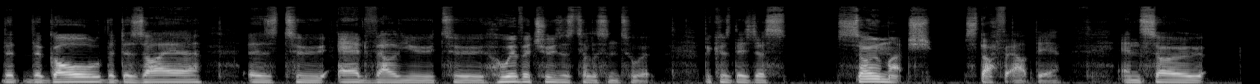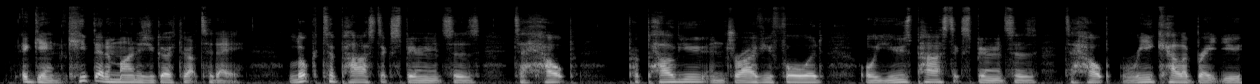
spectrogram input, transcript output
The the goal, the desire, is to add value to whoever chooses to listen to it, because there's just so much stuff out there, and so again, keep that in mind as you go throughout today. Look to past experiences to help propel you and drive you forward, or use past experiences to help recalibrate you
